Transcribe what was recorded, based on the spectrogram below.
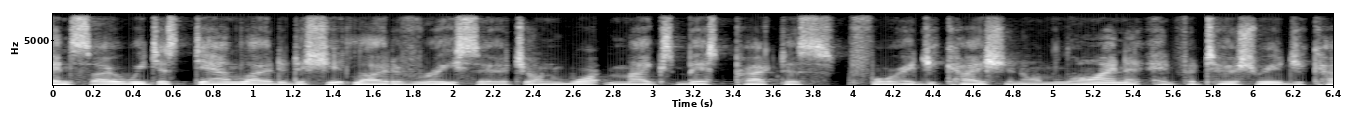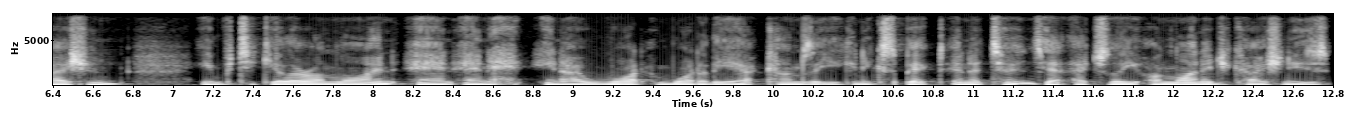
And so we just downloaded a shitload of research on what makes best practice for education online and for tertiary education, in particular online, and and you know what what are the outcomes that you can expect. And it turns out actually online education is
